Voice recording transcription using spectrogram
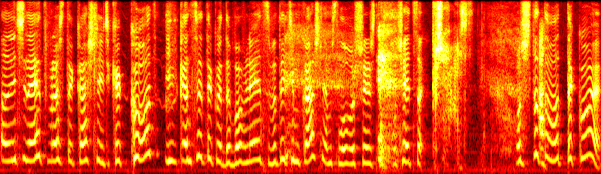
Он начинает просто кашлять, как кот, и в конце такой добавляется вот этим кашлем слово шерсть. Получается шерсть. Вот что-то вот такое.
